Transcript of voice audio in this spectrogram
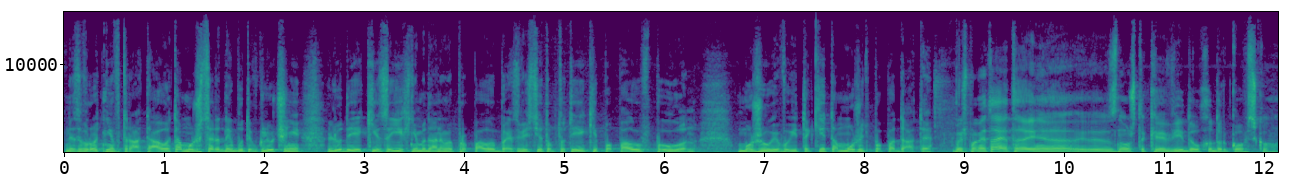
незворотні втрати. Але там можуть серед них бути включені люди, які за їхніми даними пропали безвісті, тобто ті, які попали в полон. Можливо, і такі там можуть попадати. Ви ж пам'ятаєте е, е, знову ж таки відео Ходорковського?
